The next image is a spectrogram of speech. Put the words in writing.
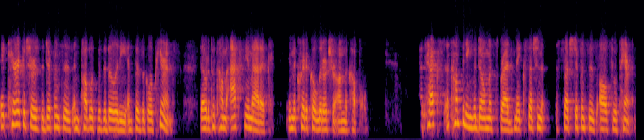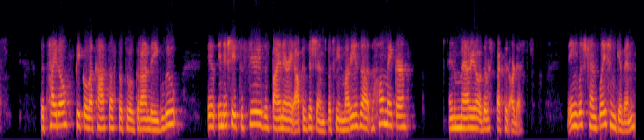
It caricatures the differences in public visibility and physical appearance that would become axiomatic in the critical literature on the couple. The text accompanying the Domus spread makes such, an, such differences all too apparent. The title, Piccola Casa Sotto il Grande Igloo, initiates a series of binary oppositions between Marisa, the homemaker, and Mario, the respected artist. The English translation given,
